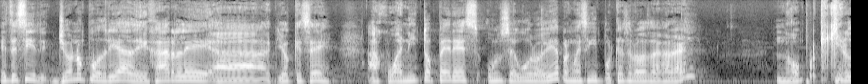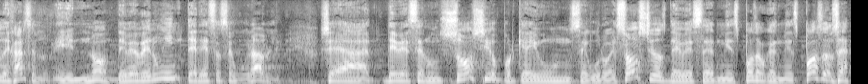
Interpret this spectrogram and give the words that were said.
Es decir, yo no podría dejarle a, yo qué sé, a Juanito Pérez un seguro de vida, porque me dicen, ¿y por qué se lo vas a dejar a él? No, porque quiero dejárselo. No, debe haber un interés asegurable. O sea, debe ser un socio porque hay un seguro de socios, debe ser mi esposa porque es mi esposa. O sea,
